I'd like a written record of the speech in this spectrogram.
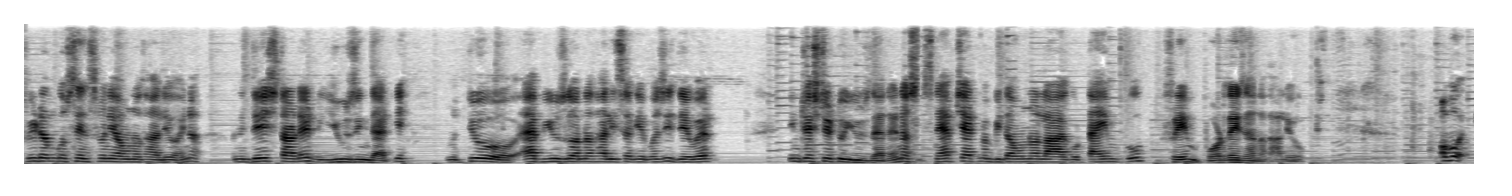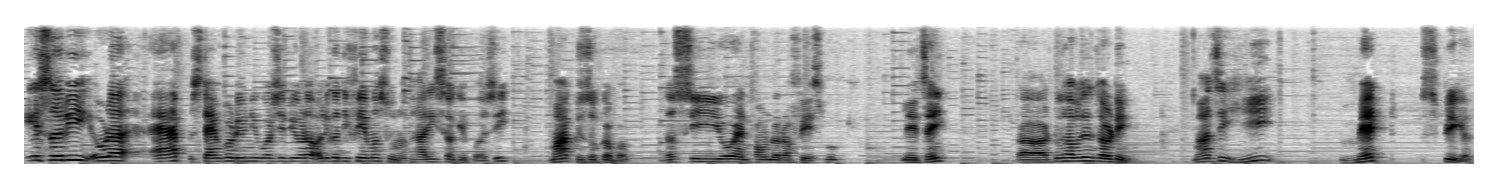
फ्रिडमको सेन्स पनि आउन थाल्यो होइन। अनि दे स्टार्टेड युजिङ द्याट के? त्यो एप युज गर्न थालिसकेपछि they were interested to use that होइन? स्न्यापच्याटमा बिताउन लागेको टाइमको फ्रेम बढ्दै जान थाल्यो। अब यसरी एउटा एप स्ट्याम्फोर्ड युनिभर्सिटीबाट अलिकति फेमस हुन थालिसकेपछि Mark Zuckerberg the CEO and founder of फेसबुकले चाहिँ टु थाउजन्ड थर्टिनमा चाहिँ he met Spiegel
